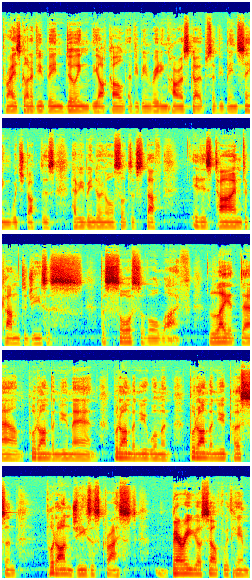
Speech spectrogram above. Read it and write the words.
Praise God. Have you been doing the occult? Have you been reading horoscopes? Have you been seeing witch doctors? Have you been doing all sorts of stuff? It is time to come to Jesus, the source of all life lay it down, put on the new man, put on the new woman, put on the new person, put on Jesus Christ. Bury yourself with him,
